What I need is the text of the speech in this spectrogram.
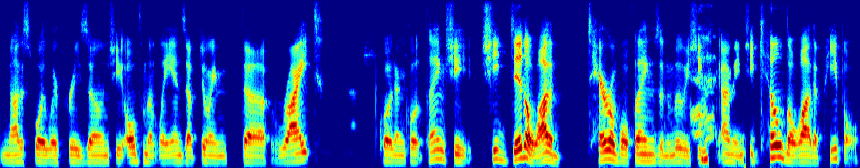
not a spoiler free zone, she ultimately ends up doing the right quote unquote thing. She she did a lot of terrible things in the movie. She, I mean, she killed a lot of people.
